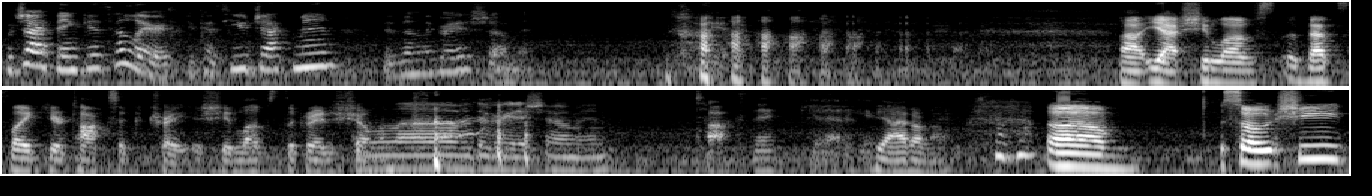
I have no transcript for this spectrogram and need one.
Which I think is hilarious because Hugh Jackman is in The Greatest Showman. Uh, yeah, she loves. That's like your toxic trait. Is she loves the Greatest I Showman. love The Greatest Showman. Toxic. Get out of here. Yeah, I don't know. um, so she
